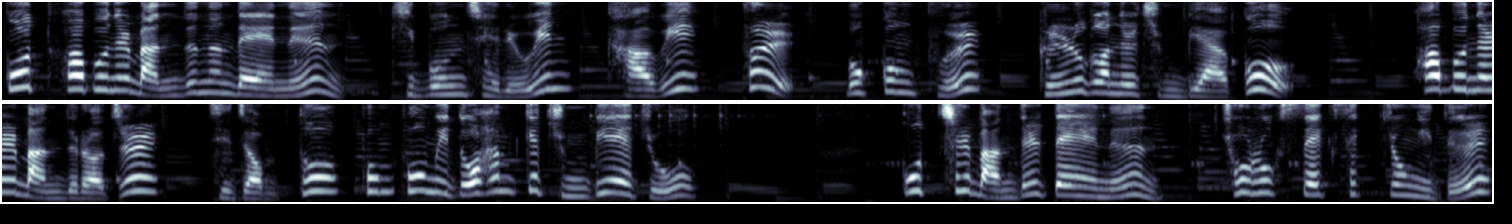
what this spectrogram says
꽃 화분을 만드는 데에는 기본 재료인 가위, 풀, 목공풀, 글루건을 준비하고 화분을 만들어줄 지점토, 폼포미도 함께 준비해줘. 꽃을 만들 때에는 초록색 색종이들,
